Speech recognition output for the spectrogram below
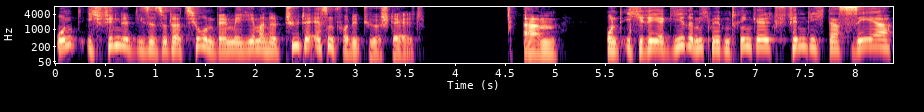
Und ich finde diese Situation, wenn mir jemand eine Tüte Essen vor die Tür stellt, ähm, und ich reagiere nicht mit dem Trinkgeld, finde ich das sehr,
